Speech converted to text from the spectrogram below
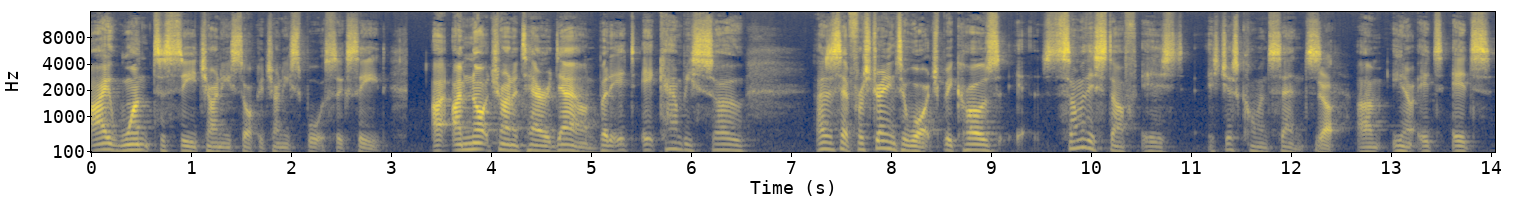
I- want to see Chinese soccer, Chinese sports succeed. I, I'm not trying to tear it down, but it, it can be so, as I said, frustrating to watch because some of this stuff is is just common sense. Yeah. Um, you know, it's it's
